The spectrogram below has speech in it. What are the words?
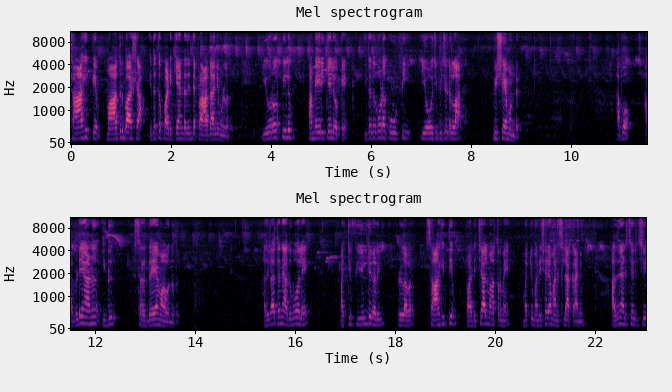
സാഹിത്യം മാതൃഭാഷ ഇതൊക്കെ പഠിക്കേണ്ടതിന്റെ പ്രാധാന്യമുള്ളത്. യൂറോപ്പിലും അമേരിക്കയിലും ഒക്കെ ഇതൊക്കെ കൂടെ കൂട്ടി യോജിപ്പിച്ചിട്ടുള്ള വിഷയമുണ്ട്. അപ്പോൾ അവിടെയാണ് ഇത് ശ്രദ്ധേയമാവുന്നത്. അതിനാൽ തന്നെ അതുപോലെ മറ്റ് ഫീൽഡുകളിൽ ഉള്ളവർ സാഹിത്യം പഠിച്ചാൽ മാത്രമേ മറ്റു മനുഷ്യരെ മനസ്സിലാക്കാനും അതിനനുസരിച്ച്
